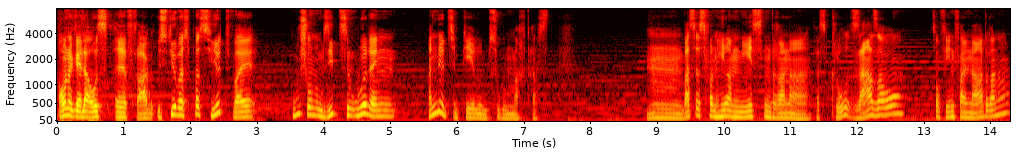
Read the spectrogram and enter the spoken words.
Auch eine geile Aus äh, Frage. Ist dir was passiert, weil du schon um 17 Uhr dein Handelsimperium zugemacht hast? Hm, was ist von hier am nächsten dran? Das Klo... Sasau ist auf jeden Fall nah dran.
